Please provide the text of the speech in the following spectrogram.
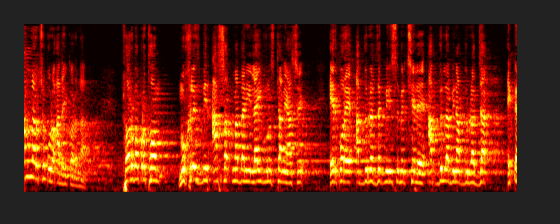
আল্লাহর শুকর আদায় করে না। সর্বপ্রথম মুখলিস বিন আরশাদ মাদানি লাইভ অনুষ্ঠানে আসে। এরপরে আব্দুর রাজ্জাক বিন ইসুফের ছেলে আবদুল্লাহ বিন আব্দুর রাজ্জাক একটা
